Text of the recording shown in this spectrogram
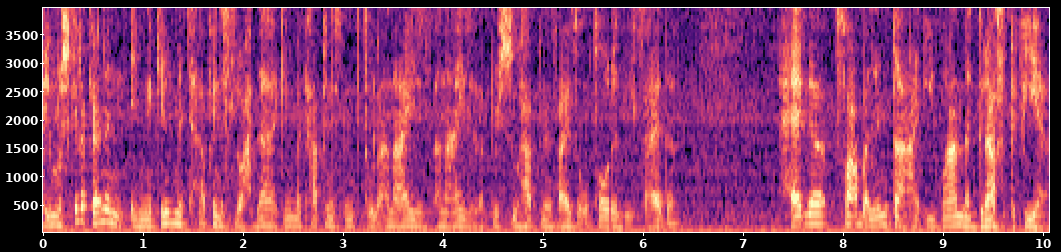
المشكلة كمان ان, كلمة happiness لوحدها كلمة happiness إن أنت تقول أنا عايز أنا عايز ا pursue happiness عايز أطارد السعادة حاجة صعبة اللي أنت يكون عندك grasp فيها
